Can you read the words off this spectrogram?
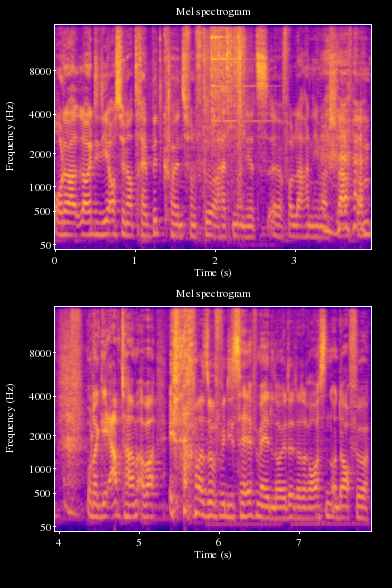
Oder Leute, die auch so noch drei Bitcoins von früher hatten und jetzt äh, vor Lachen in Schlaf kommen oder geerbt haben. Aber ich sag mal so, für die Selfmade-Leute da draußen und auch für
